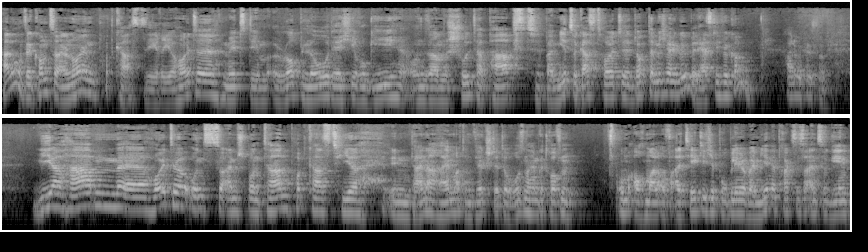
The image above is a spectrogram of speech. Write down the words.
Hallo und willkommen zu einer neuen Podcast-Serie. Heute mit dem Rob Lowe der Chirurgie, unserem Schulterpapst. Bei mir zu Gast heute Dr. Michael Göbel. Herzlich willkommen. Hallo Christoph. Wir haben äh, heute uns zu einem spontanen Podcast hier in deiner Heimat und Wirkstätte Rosenheim getroffen, um auch mal auf alltägliche Probleme bei mir in der Praxis einzugehen.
